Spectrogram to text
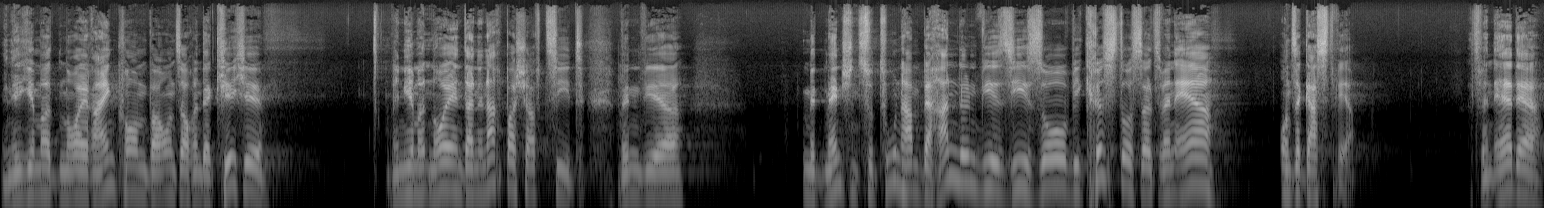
Wenn hier jemand neu reinkommt, bei uns auch in der Kirche, wenn jemand neu in deine Nachbarschaft zieht, wenn wir mit Menschen zu tun haben, behandeln wir sie so wie Christus, als wenn er unser Gast wäre, als wenn er der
